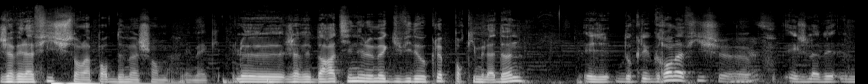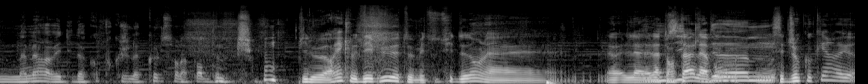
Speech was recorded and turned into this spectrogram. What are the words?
j'avais l'affiche sur la porte de ma chambre, les mecs. Le j'avais baratiné le mec du vidéoclub pour qu'il me la donne. Et donc les grandes affiches euh, et je l'avais ma mère avait été d'accord pour que je la colle sur la porte de ma chambre. Puis le, rien que le début te met tout de suite dedans La l'attentat, la musique de- bombe. C'est Joe Cocker. euh,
